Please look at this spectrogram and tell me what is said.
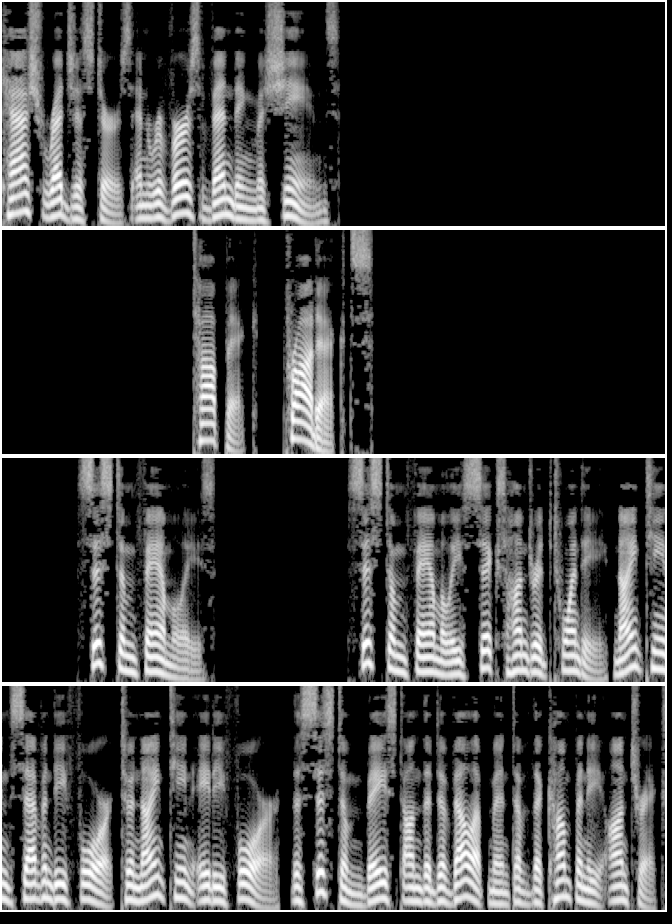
cash registers and reverse vending machines. Products. System families. System Family 620 1974 to 1984 the system based on the development of the company Ontrix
